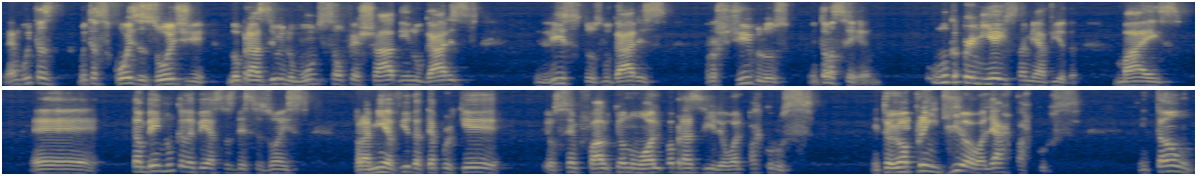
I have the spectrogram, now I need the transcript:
Né? Muitas Muitas coisas hoje no Brasil e no mundo são fechadas em lugares ilícitos, lugares prostíbulos. Então, assim, nunca permeei isso na minha vida, mas é, também nunca levei essas decisões para a minha vida, até porque eu sempre falo que eu não olho para Brasília, eu olho para a cruz. Então, eu aprendi a olhar para a cruz. Então,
